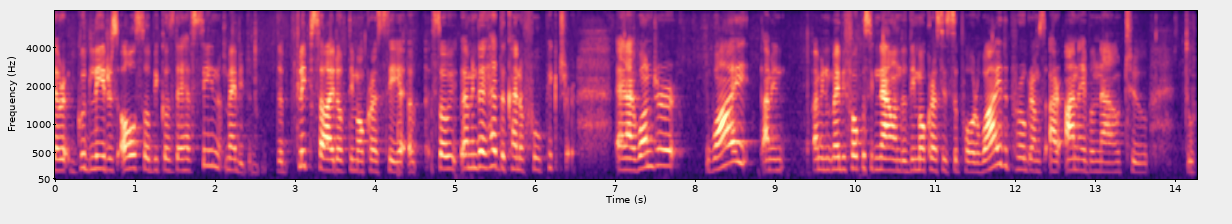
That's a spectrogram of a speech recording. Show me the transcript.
they were good leaders also because they have seen maybe the, the flip side of democracy. Uh, so, I mean, they had the kind of full picture. And I wonder why, I mean, I mean, maybe focusing now on the democracy support, why the programs are unable now to to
